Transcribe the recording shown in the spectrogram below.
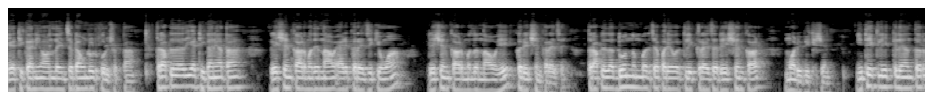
या ठिकाणी ऑनलाईनचं डाउनलोड करू शकता. तर आपल्याला या ठिकाणी आता रेशन कार्डमध्ये नाव ॲड करायचे किंवा रेशन कार्डमधलं नाव हे करेक्शन करायचं आहे तर आपल्याला दोन नंबरच्या पर्यायावर क्लिक करायचं रेशन कार्ड मॉडिफिकेशन इथे क्लिक केल्यानंतर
